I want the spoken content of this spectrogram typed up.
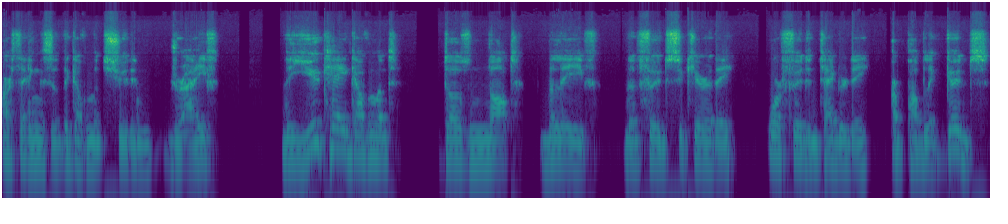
are things that the government should drive. The UK government does not believe that food security or food integrity are public goods.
